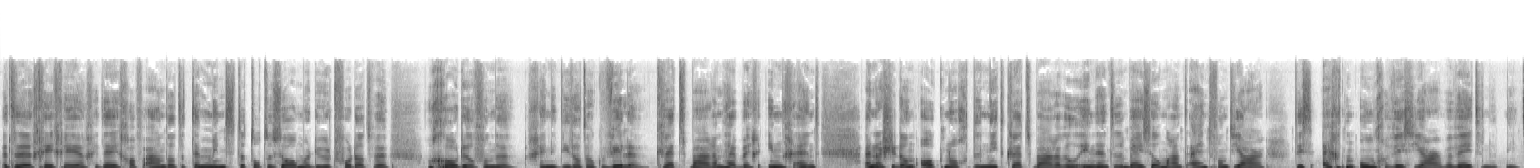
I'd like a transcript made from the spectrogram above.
Het uh, GGNGD gaf aan dat het tenminste tot de zomer duurt voordat we een groot deel van degenen die dat ook willen, kwetsbaren hebben ingeënt. En als je dan ook nog de niet kwetsbaren wil inenten, dan ben je zomaar aan het eind van het jaar. Het is echt een ongewis jaar. We weten het niet.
